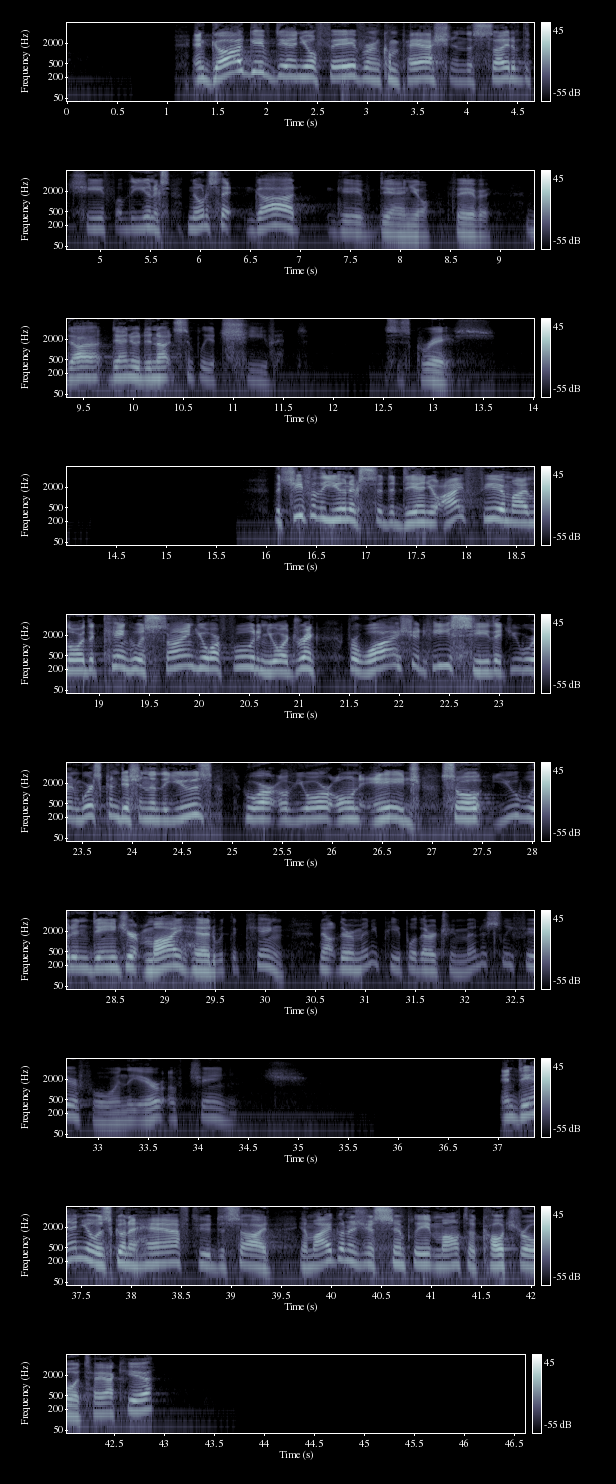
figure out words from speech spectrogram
And God gave Daniel favor and compassion in the sight of the chief of the eunuchs. Notice that God gave Daniel favor. Da- Daniel did not simply achieve it. This is grace. The chief of the eunuchs said to Daniel, I fear my lord the king, who assigned your food and your drink. For why should he see that you were in worse condition than the youths who are of your own age, so you would endanger my head with the king? Now, there are many people that are tremendously fearful in the era of change. And Daniel is going to have to decide am I going to just simply mount a cultural attack here?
